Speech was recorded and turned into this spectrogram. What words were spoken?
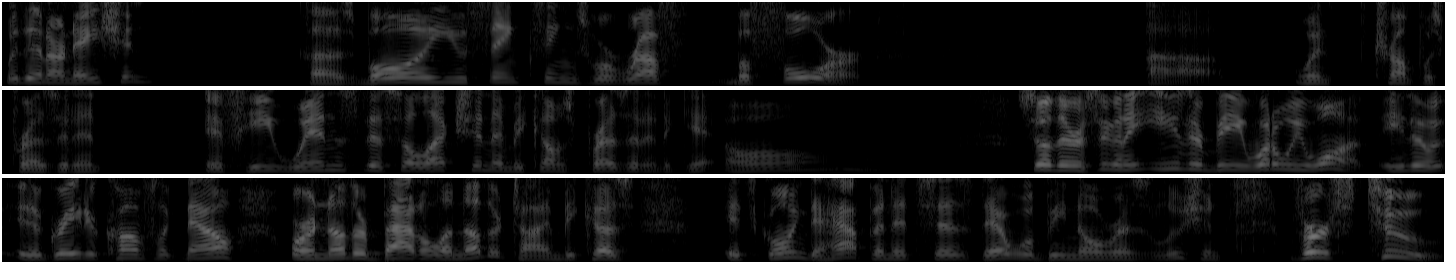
within our nation, because boy, you think things were rough before uh, when Trump was president. If he wins this election and becomes president again, oh. So there's going to either be what do we want? Either a greater conflict now or another battle another time because it's going to happen. It says there will be no resolution. Verse 2,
